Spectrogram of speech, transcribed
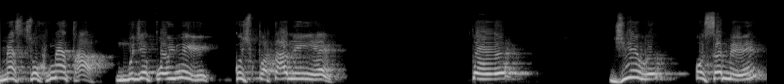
मैं सुख में था, मुझे कोई भी कुछ पता नहीं है। तो जीव उस समय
